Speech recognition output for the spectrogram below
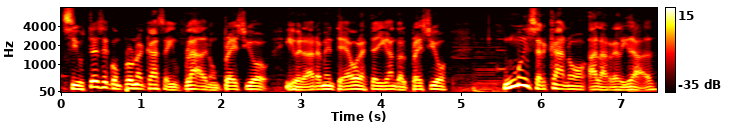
Si usted se compró una casa inflada en un precio y verdaderamente ahora está llegando al precio muy cercano a la realidad,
